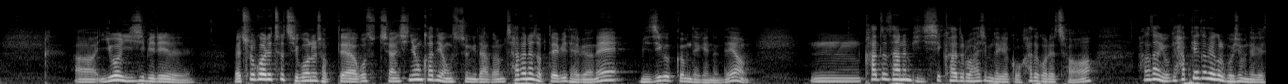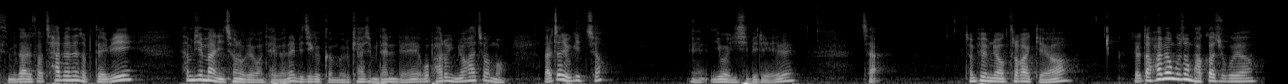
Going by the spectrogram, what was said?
아, 2월 21일 매출 거래처 직원을 접대하고 수취한 신용카드 영수증이다. 그럼 차변의 접대비 대변에 미지급금 되겠는데요. 음, 카드 사는 BC 카드로 하시면 되겠고 카드 거래처 항상 여기 합계 금액을 보시면 되겠습니다. 그래서 차변의 접대비 30만 2,500원 대변에 미지급금 뭐 이렇게 하시면 되는데 이거 바로 입력하죠. 뭐 날짜 여기 있죠. 예, 2월 21일. 자, 전표 입력 들어갈게요. 자, 일단 화면 구성 바꿔주고요.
